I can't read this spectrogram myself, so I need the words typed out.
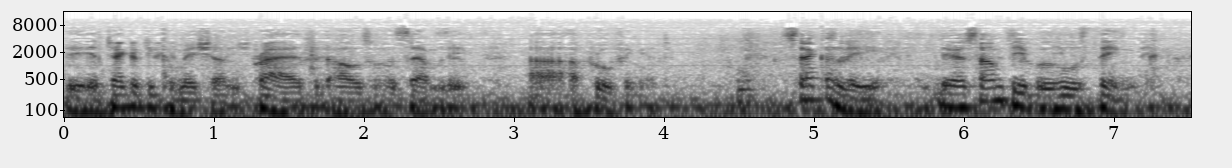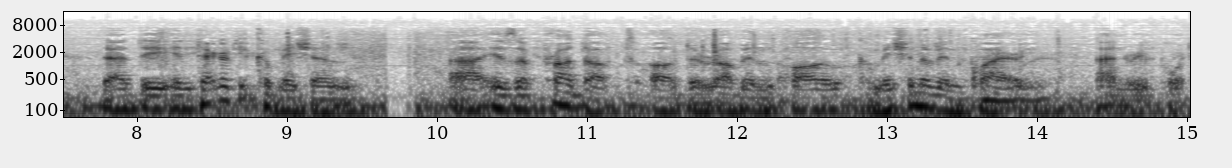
the Integrity Commission prior to the House of Assembly uh, approving it. Secondly, there are some people who think that the Integrity Commission uh, is a product of the Robin Auld Commission of Inquiry and Report.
